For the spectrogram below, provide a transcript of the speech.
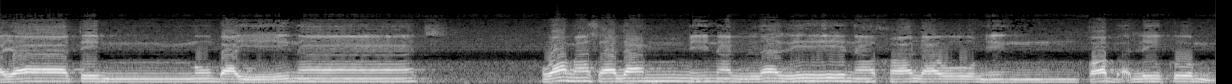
آيات مبينات ومثلا من الذين خلوا من قبلكم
